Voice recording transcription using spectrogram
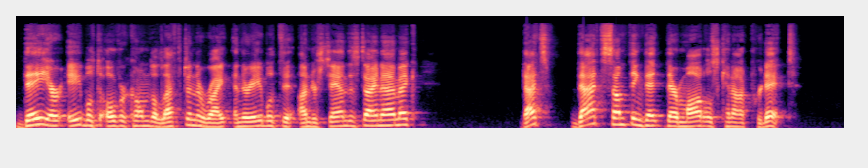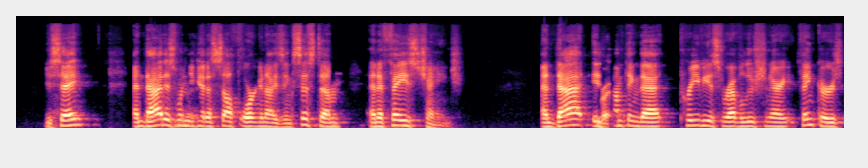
they are able to overcome the left and the right, and they're able to understand this dynamic. That's that's something that their models cannot predict. You say? And that is when you get a self-organizing system and a phase change. And that is Right. something that previous revolutionary thinkers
